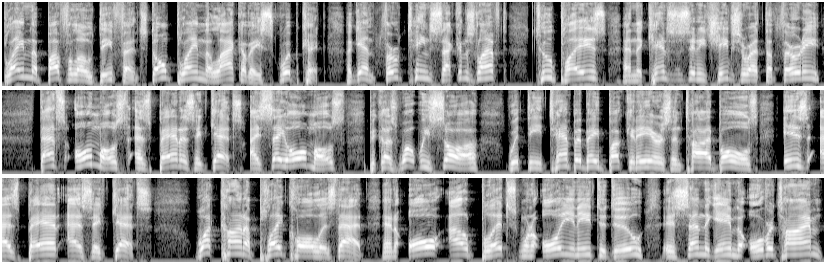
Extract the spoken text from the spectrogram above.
Blame the Buffalo defense. Don't blame the lack of a squib kick. Again, 13 seconds left, two plays, and the Kansas City Chiefs are at the 30. That's almost as bad as it gets. I say almost because what we saw with the Tampa Bay Buccaneers and Todd Bowles is as bad as it gets. What kind of play call is that? An all out blitz when all you need to do is send the game to overtime?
